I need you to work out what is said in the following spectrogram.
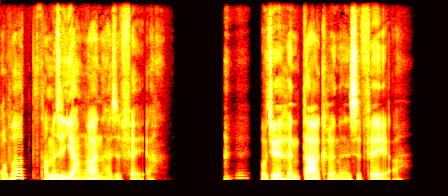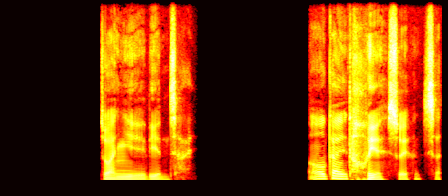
我不知道他们是养案还是废啊。我觉得很大可能是废啊，专业敛财。然后看桃园水很深，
